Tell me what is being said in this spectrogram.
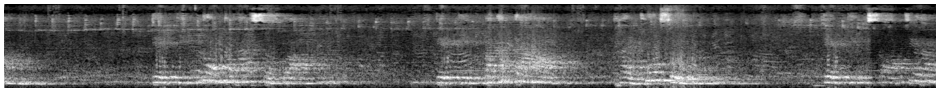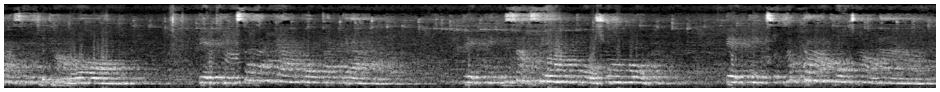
มเด็กหญิงนงนภัสสมหวังเด็กหญิงปนัดดาไข่คู่สูงเด็กหญิงสองจิราสิทธิถาวรเด็กหญิงสรัญญาโกกัญญาเด็กหญิงสักดิ์ศิลาโถโชโม เด็กหญิงสุภัตราคงชาวนา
